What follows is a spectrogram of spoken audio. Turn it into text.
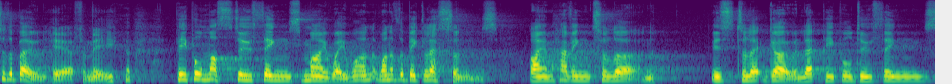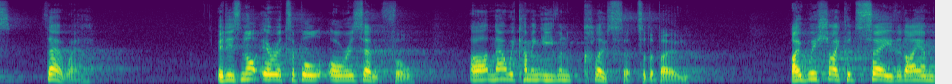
to the bone here for me. People must do things my way. One, one of the big lessons I am having to learn is to let go and let people do things their way. It is not irritable or resentful. Ah, now we're coming even closer to the bone. I wish I could say that I am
